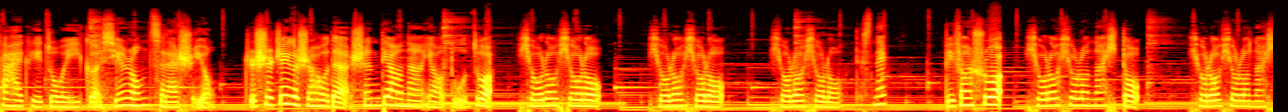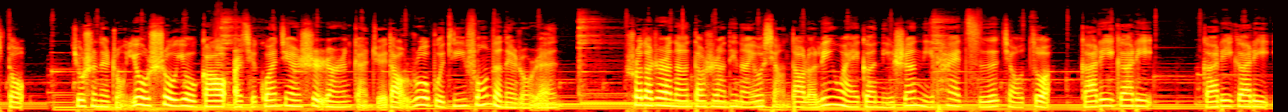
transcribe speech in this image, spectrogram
它还可以作为一个形容词来使用。只是这个时候的声调呢，要读作 holo holo holo holo holo holo ですね。比方说 holo holo na hito holo holo na hito，就是那种又瘦又高，而且关键是让人感觉到弱不禁风的那种人。说到这儿呢，倒是让天南又想到了另外一个拟声拟态词，叫做咖喱咖喱咖喱咖喱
